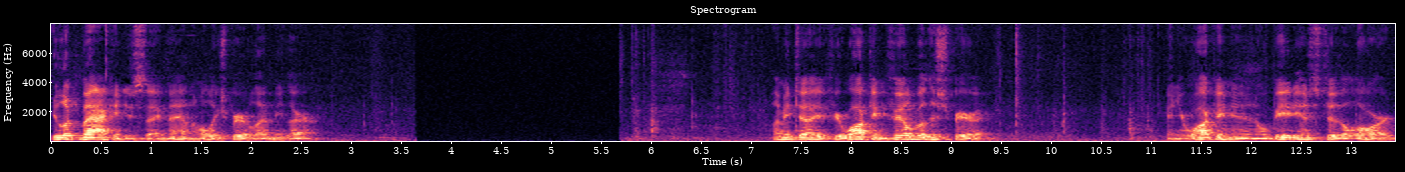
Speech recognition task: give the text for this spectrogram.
You look back and you say, man, the Holy Spirit led me there. Let me tell you, if you're walking filled with the Spirit, and you're walking in obedience to the Lord,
